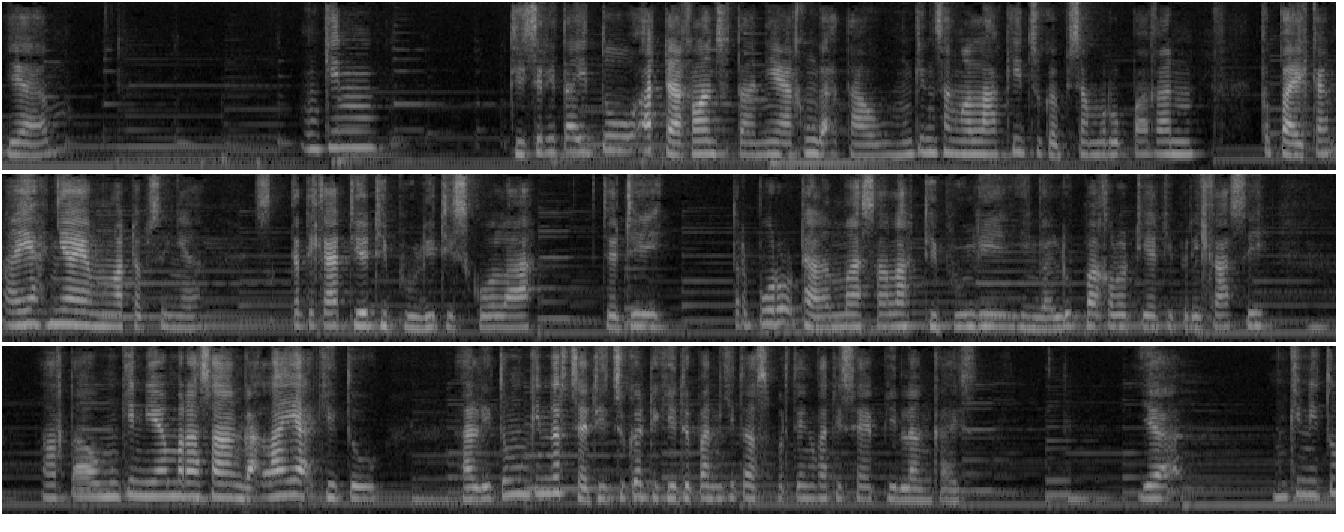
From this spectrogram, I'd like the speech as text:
Ya mungkin di cerita itu ada kelanjutannya. Aku nggak tahu. Mungkin sang lelaki juga bisa merupakan kebaikan ayahnya yang mengadopsinya. Ketika dia dibully di sekolah. Jadi terpuruk dalam masalah dibully hingga lupa kalau dia diberi kasih atau mungkin dia merasa nggak layak gitu hal itu mungkin terjadi juga di kehidupan kita seperti yang tadi saya bilang guys ya Mungkin itu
